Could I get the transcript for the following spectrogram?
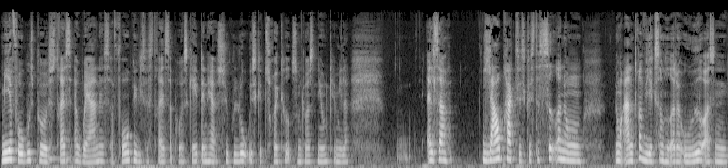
mere fokus på stress awareness og forebyggelse af stress og på at skabe den her psykologiske tryghed, som du også nævnte, Camilla. Altså, lavpraktisk, hvis der sidder nogle, nogle andre virksomheder derude og sådan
